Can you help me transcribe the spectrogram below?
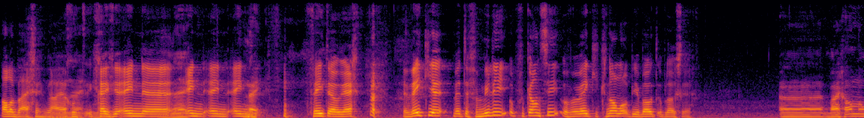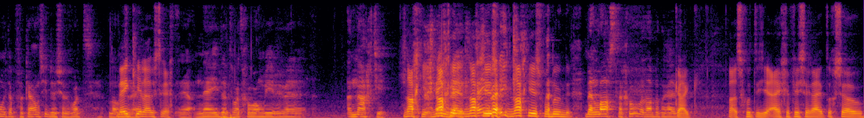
Allebei geen. Nou ja, goed. Nee, ik nee. geef je één, eh Nee. één, één, één Nee. veto-recht. Een weekje met de familie op vakantie of een weekje knallen op je boot op Loosdrecht? Eh, wij gaan nooit op vakantie, dus het wordt weekje Loosdrecht. Ja, nee, dat wordt gewoon weer eh, een nachtje. Nachtje, Geen nachtje, week, nachtje, geen is, nachtje is voldoende. Ik ben lastig hoor, wat dat betreft. Kijk, nou, het is goed dat je eigen visserij toch zo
